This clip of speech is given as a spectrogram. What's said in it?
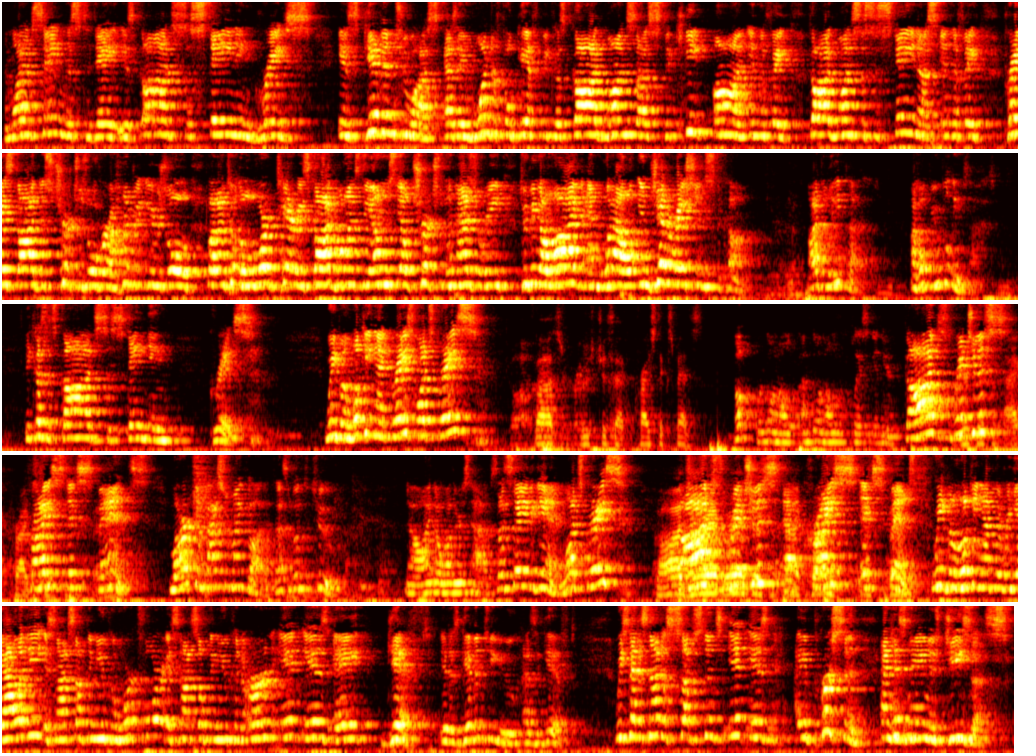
And why I'm saying this today is God's sustaining grace is given to us as a wonderful gift because God wants us to keep on in the faith. God wants to sustain us in the faith. Praise God, this church is over a hundred years old, but until the Lord tarries, God wants the Elmsdale Church of the Nazarene to be alive and well in generations to come. I believe that. I hope you believe that. Because it's God's sustaining grace. We've been looking at grace. What's grace? God's riches at Christ's expense. Oh, we're going all over, I'm going all over the place again here. God's riches, riches at Christ's, Christ's expense. Mark and Pastor Mike got it. That's about the two. Now I know others have. So let's say it again. What's grace? God's, God's riches at Christ's expense. We've been looking at the reality. It's not something you can work for, it's not something you can earn. It is a gift. It is given to you as a gift. We said it's not a substance, it is a person, and his name is Jesus.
